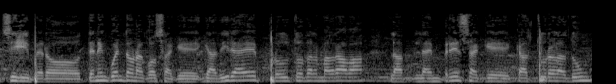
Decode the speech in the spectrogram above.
Sí, pero ten en cuenta una cosa, que Gadira es producto de Almadraba, la, la empresa que captura el atún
